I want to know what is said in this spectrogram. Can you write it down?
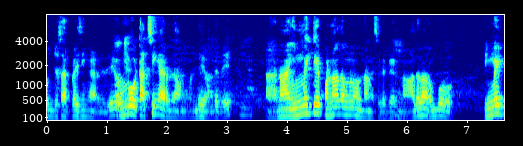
கொஞ்சம் சர்ப்ரைசிங்கா இருந்தது. ரொம்ப டச்சிங்கா இருந்தது அவங்க வந்து வந்தது. நான் இன்வைட்டே பண்ணாதவங்களும் வந்தாங்க சில பேர். நான் அதெல்லாம் ரொம்ப இன்வைட்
